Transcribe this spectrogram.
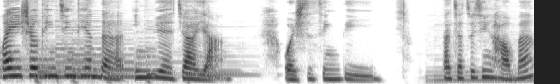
欢迎收听今天的音乐教养，我是 Cindy，大家最近好吗？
